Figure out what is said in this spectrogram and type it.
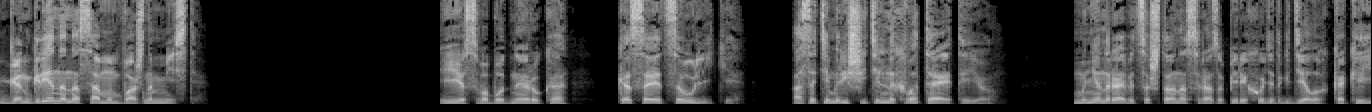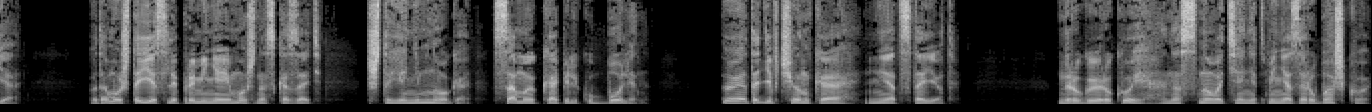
Гангрена на самом важном месте. Ее свободная рука касается улики, а затем решительно хватает ее. Мне нравится, что она сразу переходит к делу, как и я. Потому что если про меня и можно сказать, что я немного, самую капельку болен, то эта девчонка не отстает. Другой рукой она снова тянет меня за рубашку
